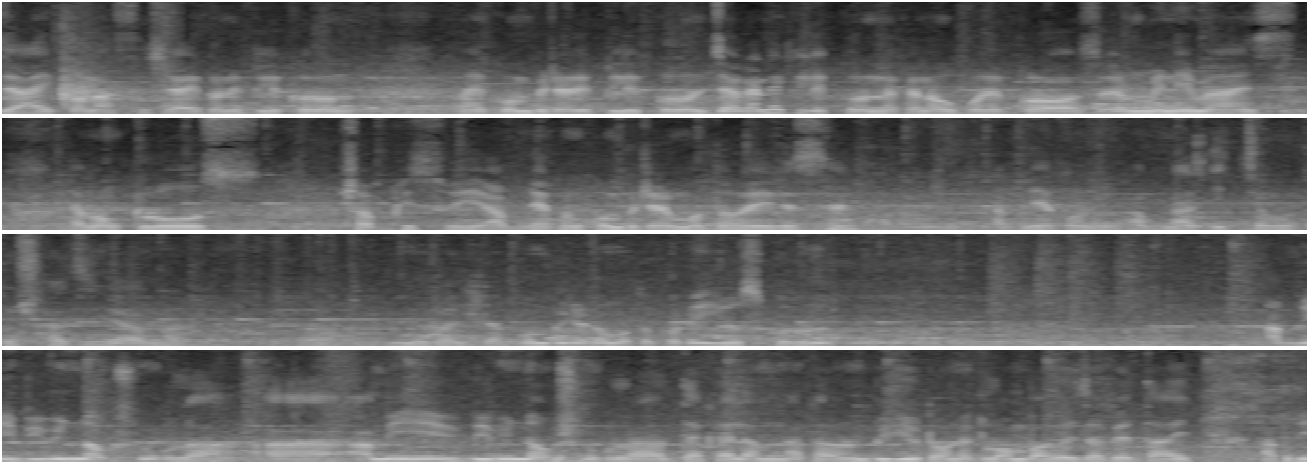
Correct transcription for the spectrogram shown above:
যে আইকন আছে, সেই আইকনে ক্লিক করুন। মাই কম্পিউটারে ক্লিক করুন, যেখানে ক্লিক করুন না কেন, উপরে ক্রস মিনিমাইজ এবং ক্লোজ সব কিছুই আপনি এখন কম্পিউটারের মতো হয়ে গেছে। আপনি এখন আপনার ইচ্ছা মতো সাজিয়ে আপনার মোবাইলটা কম্পিউটারের মতো করে ইউজ করুন। আপনি বিভিন্ন অপশনগুলো আমি বিভিন্ন অপশনগুলো দেখাইলাম না, কারণ ভিডিওটা অনেক লম্বা হয়ে যাবে, তাই আপনি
